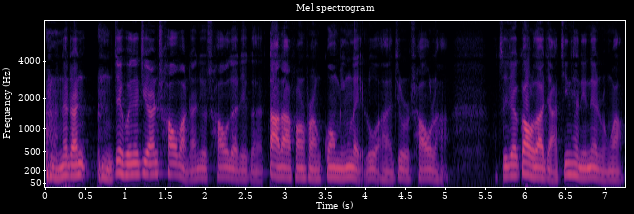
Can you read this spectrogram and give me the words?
那咱 这回呢，既然抄吧，咱就抄的这个大大方方、光明磊落啊，就是抄了哈。直接告诉大家，今天的内容啊，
